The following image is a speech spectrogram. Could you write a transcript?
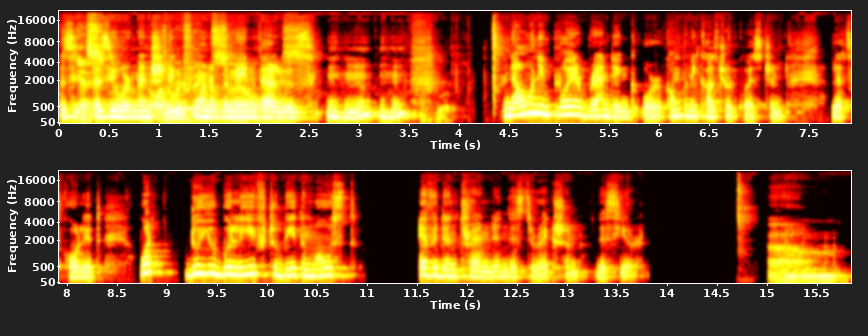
as, Yes, as you were mentioning, one of the uh, main openness. values. hmm hmm sure Now, an employer branding or company culture question, let's call it. What do you believe to be the most evident trend in this direction this year? Um,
